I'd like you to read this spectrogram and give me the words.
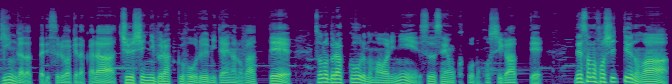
銀河だったりするわけだから、中心にブラックホールみたいなのがあって、そのブラックホールの周りに数千億個の星があって、で、その星っていうのは、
